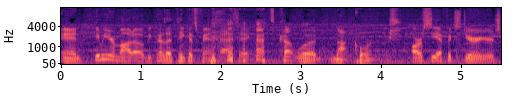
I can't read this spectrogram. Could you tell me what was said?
and give me your motto because I think it's fantastic. That's cut wood, not corners. RCF Exteriors.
